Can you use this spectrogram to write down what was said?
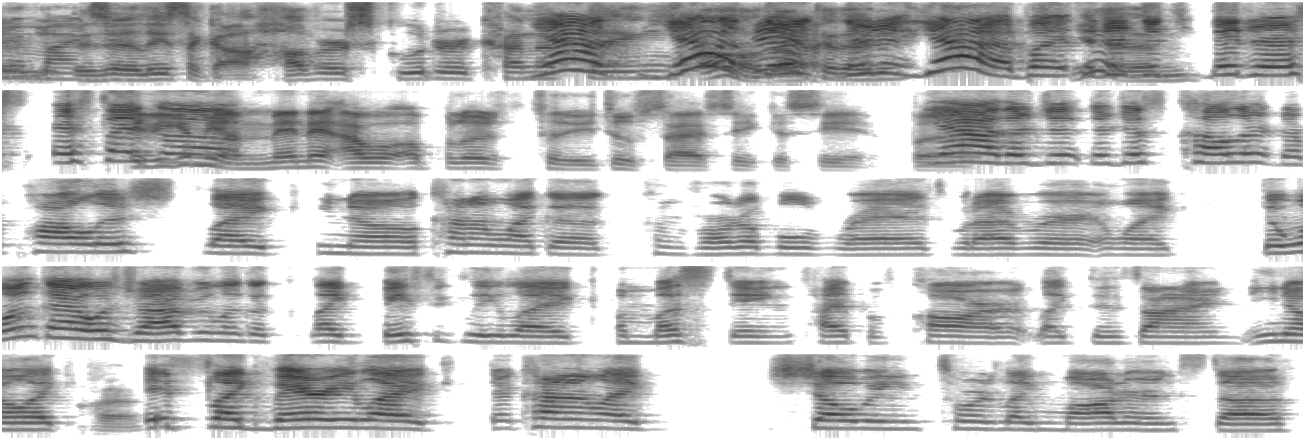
didn't it- mind is it it. at least like a hover scooter kind yeah, of thing? yeah, Oh, they're, okay, they're, then- ju- yeah, but yeah, they're, they're, then- they're just it's like if you give me a um, minute, I will upload it to the YouTube site so you can see it. But yeah, they're just they're just colored, they're polished, like you know, kind of like a convertible reds, whatever. And like the one guy was driving like a like basically like a Mustang type of car, like design. You know, like Okay. it's like very like they're kind of like showing toward like modern stuff,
